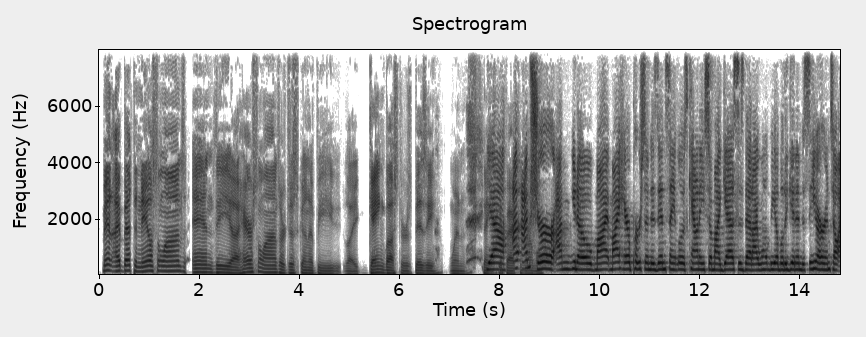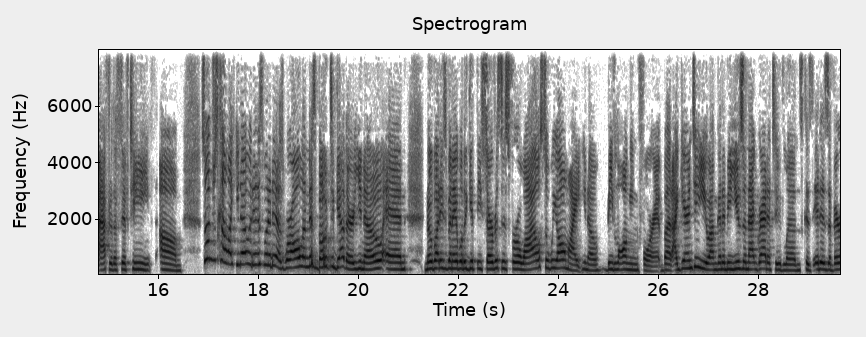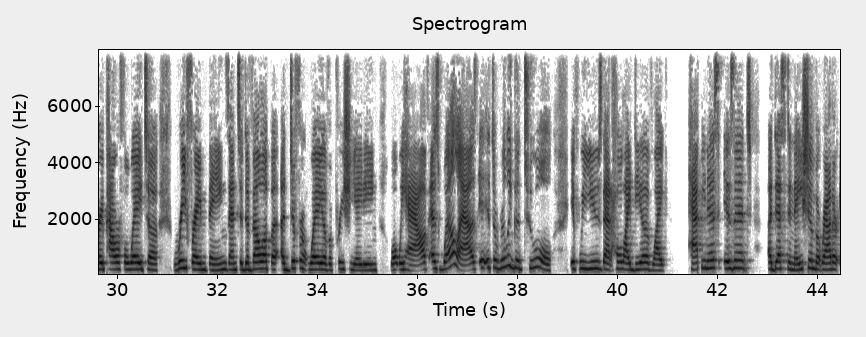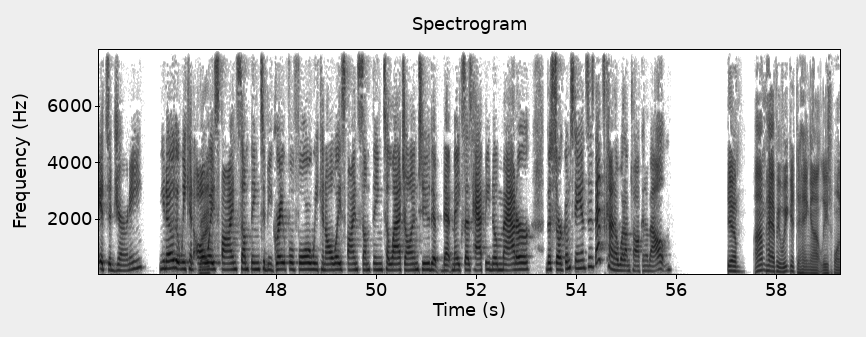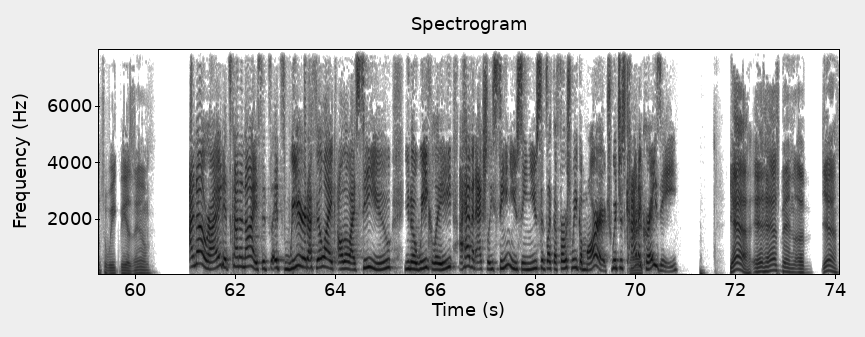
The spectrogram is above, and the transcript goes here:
Man, I bet the nail salons and the uh, hair salons are just going to be like gangbusters busy when yeah I, am sure. I'm you know my my hair person is in st louis county so my guess is that i won't be able to get in to see her until after the 15th um so i'm just kind of like you know it is what it is. We're all in this boat together you know and nobody's been able to get these services for a while so we all might you know be longing for it. But i guarantee you i'm going to be using that gratitude lens because it is a very powerful way to reframe things and to develop a, a different way of appreciating what we have as well as it, it's a really good tool if we use that whole idea of like happiness isn't a destination, but rather it's a journey. You know, that we can always right. find something to be grateful for. We can always find something to latch on to that, that makes us happy no matter the circumstances. That's kind of what I'm talking about. Yeah, I'm happy we get to hang out at least once a week via Zoom. I know, right? It's kind of nice. It's it's weird. I feel like although I see you, you know, weekly, I haven't actually seen you seen you since like the first week of March, which is kind of right. crazy. Yeah, it has been. Uh, yeah,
